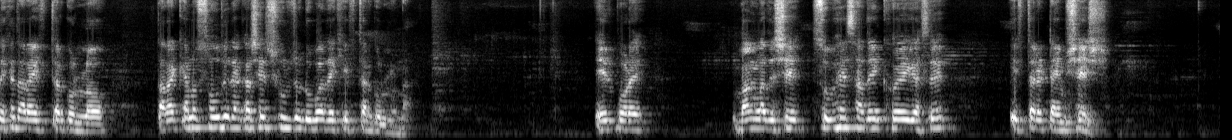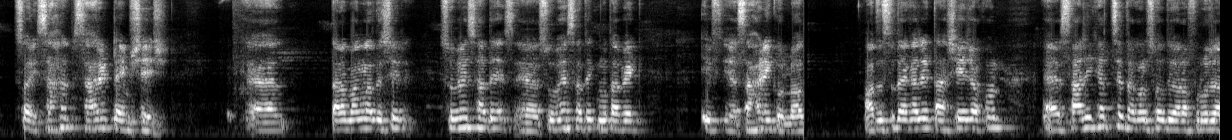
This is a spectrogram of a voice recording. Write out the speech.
দেখে তারা ইফতার করল। তারা কেন সৌদির আকাশের সূর্য ডুবা দেখে ইফতার করল না? এরপরে বাংলাদেশে সুভে সাদেক হয়ে গেছে, ইফতারের টাইম শেষ। সরি সাহারের টাইম শেষ। তারা বাংলাদেশের সুবহে সাদে সুবহে সাদেক মোতাবেক সাহারি করল। অথচ দেখা যায় তা, সে যখন সাহারি খাচ্ছে তখন সৌদি আরব রোজা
